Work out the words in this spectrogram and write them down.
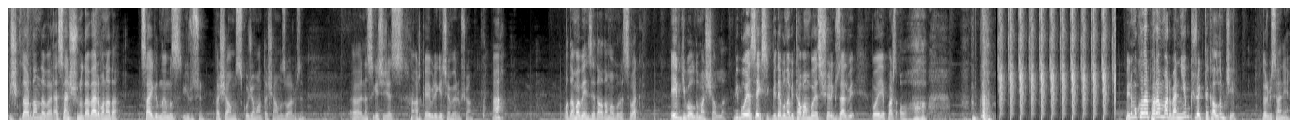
Işıklardan da ver. Ya sen şunu da ver bana da. Saygınlığımız yürüsün. Taşağımız, kocaman taşağımız var bizim. Ee, nasıl geçeceğiz? Arkaya bile geçemiyorum şu an. Hah. Adama benzedi adama burası bak. Ev gibi oldu maşallah. Bir boyası eksik. Bir de buna bir tavan boyası şöyle güzel bir boya yaparsa. Oha. Benim o kadar param var. Ben niye bu kürekte kaldım ki? Dur bir saniye.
